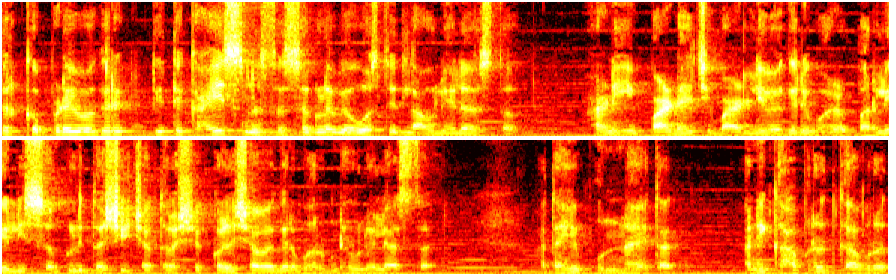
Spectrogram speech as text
तर कपडे वगैरे तिथे काहीच नसतं. सगळं व्यवस्थित लावलेलं असतं. आणि पाण्याची बाडली वगैरे भर भरलेली सगळी तशीच्या तसे कळशा वगैरे भरून ठेवलेल्या असतात. आता हे पुन्हा येतात आणि घाबरत घाबरत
